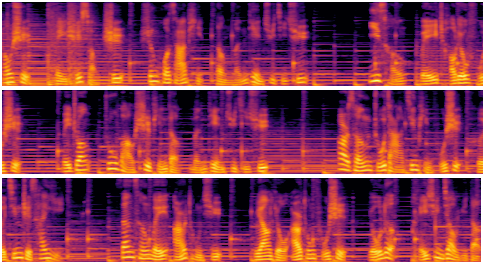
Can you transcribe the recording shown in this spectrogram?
超市、美食小吃、生活杂品等门店聚集区，一层为潮流服饰、美妆、珠宝饰品等门店聚集区，二层主打精品服饰和精致餐饮，三层为儿童区，主要有儿童服饰、游乐、培训教育等。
